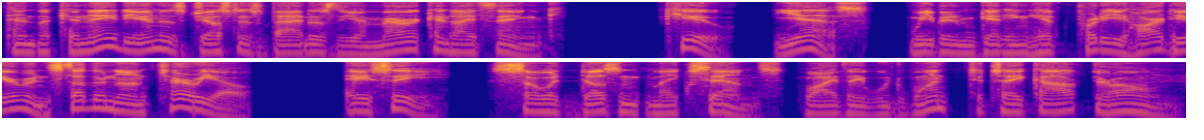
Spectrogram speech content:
And the Canadian is just as bad as the American I think. Q. Yes, we've been getting hit pretty hard here in southern Ontario. AC. So it doesn't make sense why they would want to take out their own.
